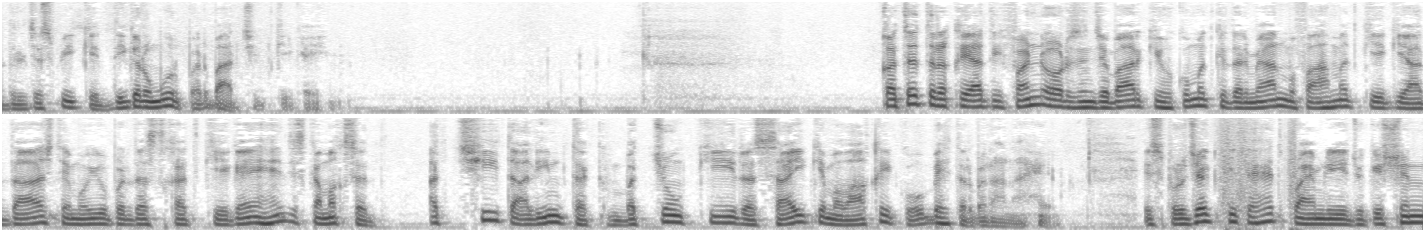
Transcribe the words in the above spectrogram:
दिलचस्पी के दीगर उमूर पर बातचीत की गई। कतर तरक्याती फंड और जिंजबार की हुकूमत के दरमियान मुफाहमत की एक याददाश्त एमओयू पर दस्तखत किए गए हैं, जिसका मकसद अच्छी तालीम तक बच्चों की रसाई के मौाक़े को बेहतर बनाना है। इस प्रोजेक्ट के तहत प्राइमरी एजुकेशन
